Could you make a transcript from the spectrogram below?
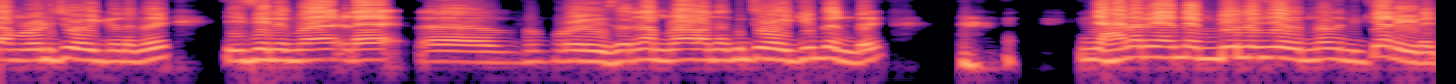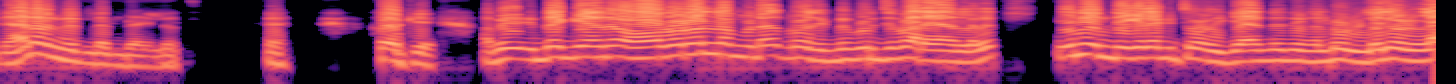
നമ്മളോട് ചോദിക്കുന്നത് ഈ സിനിമയുടെ പ്രൊഡ്യൂസർ നമ്മളാണെന്നൊക്കെ ചോദിക്കുന്നുണ്ട്. ഞാൻ അറിയാണ്ട് എം ഡി എല്ലാം ചെയ്യുന്നത് എനിക്കറിയില്ല. ഞാൻ അറിഞ്ഞിട്ടില്ല എന്തായാലും. ഓക്കെ അപ്പൊ ഇതൊക്കെയാണ് ഓവറോൾ നമ്മുടെ പ്രോജക്റ്റിനെ കുറിച്ച് പറയാനുള്ളത്. ഇനി എന്തെങ്കിലുമൊക്കെ ചോദിക്കാണ്ട് നിങ്ങളുടെ ഉള്ളിലുള്ള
